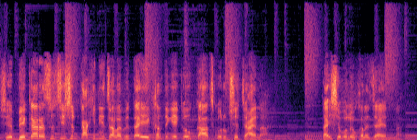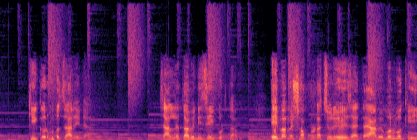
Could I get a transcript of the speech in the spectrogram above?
সে বেকার অ্যাসোসিয়েশন কাকে নিয়ে চালাবে? তাই এখান থেকে কেউ কাজ করুক, সে চায় না। তাই সে বলে, ওখানে যায়েন না। কি করব জানি না। জানলে তো আমি নিজেই করতাম। এইভাবে স্বপ্নটা চুরি হয়ে যায়। তাই আমি বলব কি,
